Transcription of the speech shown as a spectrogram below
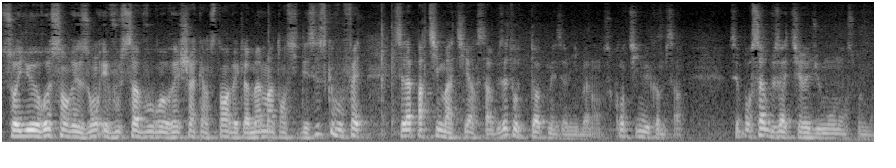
Soyez heureux sans raison et vous savourerez chaque instant avec la même intensité. C'est ce que vous faites, c'est la partie matière ça. Vous êtes au top mes amis balance, continuez comme ça. C'est pour ça que vous attirez du monde en ce moment.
